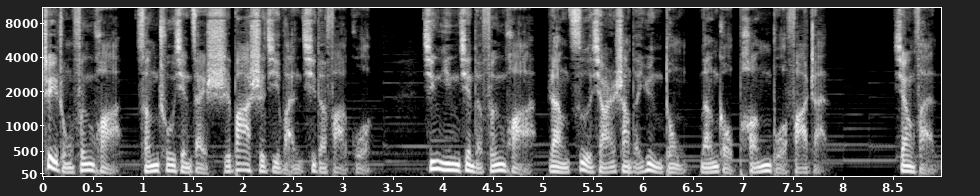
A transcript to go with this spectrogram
这种分化曾出现在18世纪晚期的法国，精英间的分化让自下而上的运动能够蓬勃发展。相反，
